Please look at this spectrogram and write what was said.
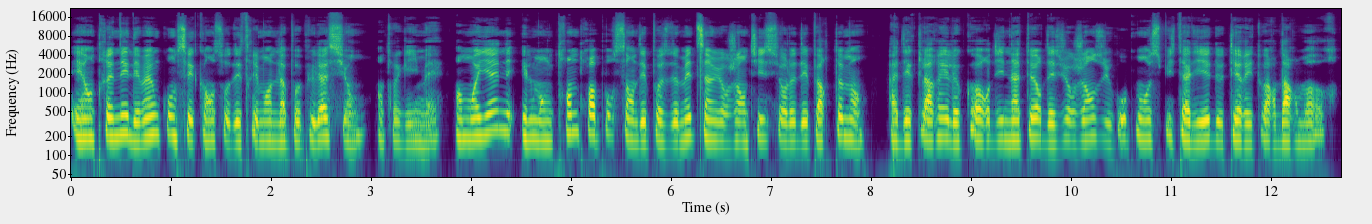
et entraîner les mêmes conséquences au détriment de la population, entre guillemets. En moyenne, il manque 33% des postes de médecins urgentistes sur le département, a déclaré le coordinateur des urgences du groupement hospitalier de territoire d'Armor.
